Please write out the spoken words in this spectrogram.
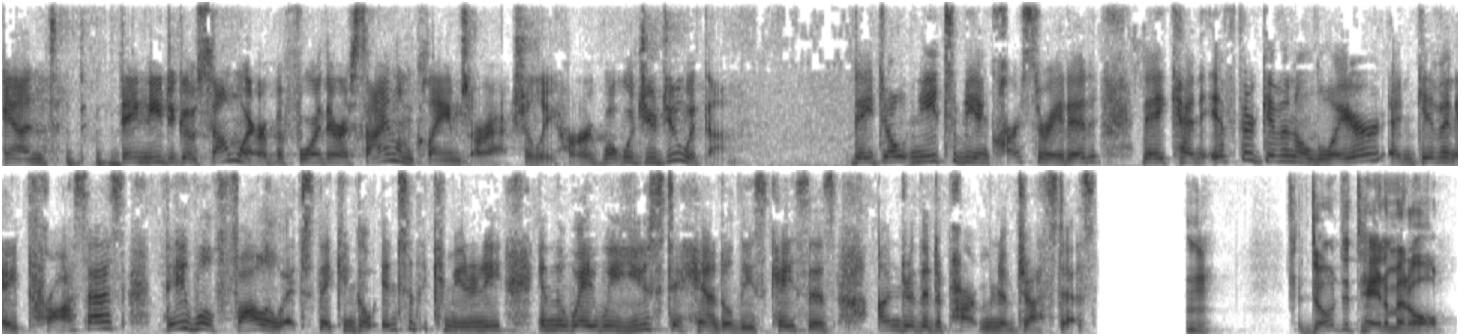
and they need to go somewhere before their asylum claims are actually heard. What would you do with them? They don't need to be incarcerated. They can, if they're given a lawyer and given a process, they will follow it. They can go into the community in the way we used to handle these cases under the Department of Justice. Mm. Don't detain them at all.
